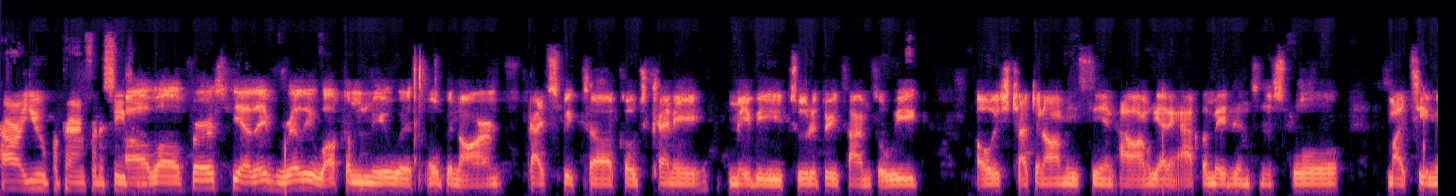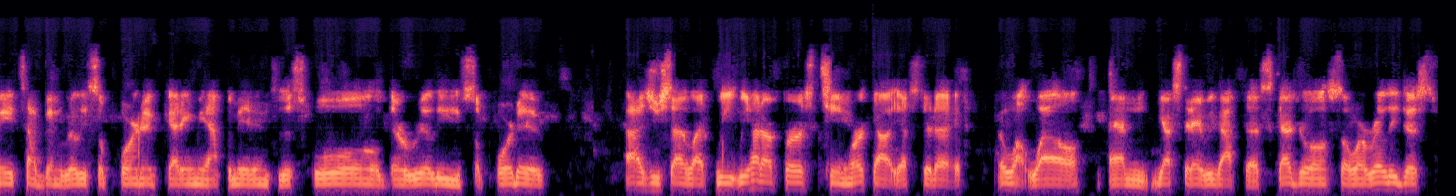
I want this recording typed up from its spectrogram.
How are you preparing for the season? Uh, well, first, yeah, they've really welcomed me with open arms. I speak to Coach Kenny maybe two to three times a week, always checking on me, seeing how I'm getting acclimated into the school. My teammates have been really supportive, getting me acclimated into the school. They're really supportive as you said, like we, we had our first team workout yesterday. It went well. And yesterday we got the schedule. So we're really just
